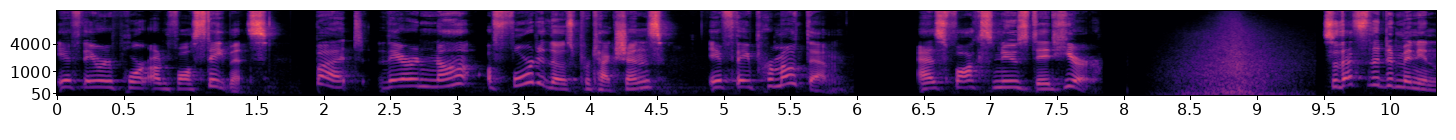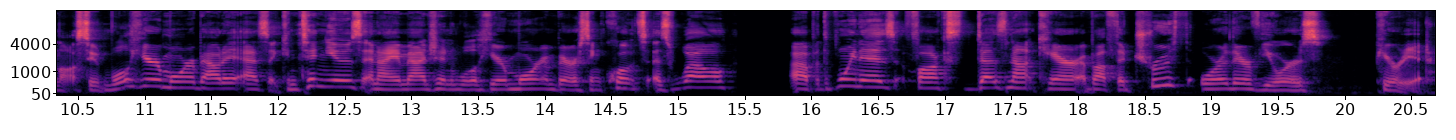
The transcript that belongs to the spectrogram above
if they report on false statements, but they are not afforded those protections if they promote them, as Fox News did here. So that's the Dominion lawsuit. We'll hear more about it as it continues, and I imagine we'll hear more embarrassing quotes as well. Uh, but the point is, Fox does not care about the truth or their viewers, period.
